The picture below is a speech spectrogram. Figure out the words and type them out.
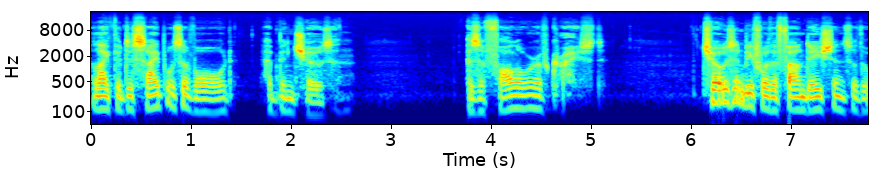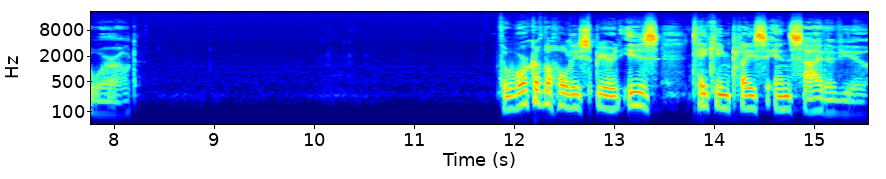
like the disciples of old, have been chosen as a follower of Christ, chosen before the foundations of the world. The work of the Holy Spirit is taking place inside of you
